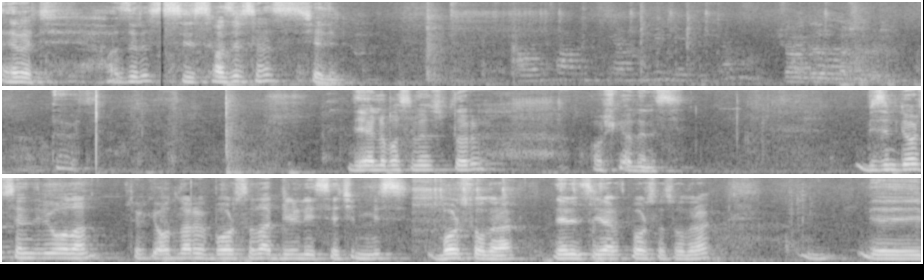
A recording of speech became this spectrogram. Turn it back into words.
Evet, hazırız. Siz hazırsanız şey başlıyor. Evet. Değerli basın mensupları, hoş geldiniz. Bizim 4 senedir bir olan Türkiye Odaları ve Borsalar Birliği seçimimiz borsa olarak, Deniz Ticaret Borsası olarak e,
